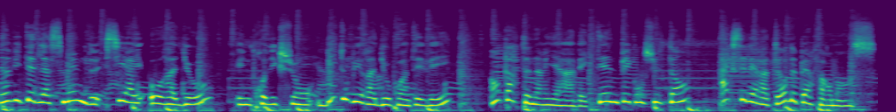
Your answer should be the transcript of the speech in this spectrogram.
L'invité de la semaine de CIO Radio, une production B2B Radio.tv, en partenariat avec TNP Consultant, accélérateur de performance.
